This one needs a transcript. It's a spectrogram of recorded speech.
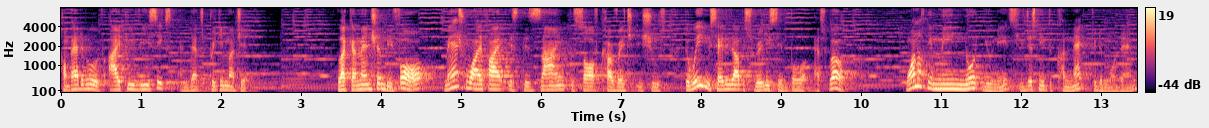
compatible with IPv6 and that's pretty much it. Like I mentioned before, Mesh Wi-Fi is designed to solve coverage issues. The way you set it up is really simple as well. One of the main node units, you just need to connect to the modem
